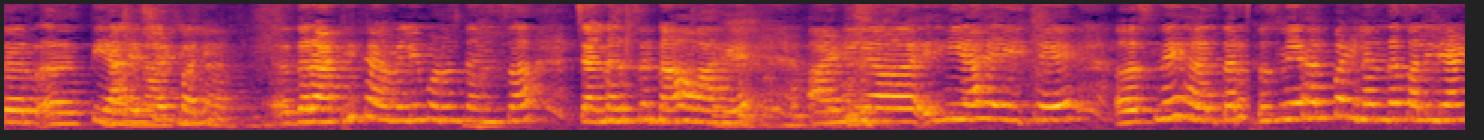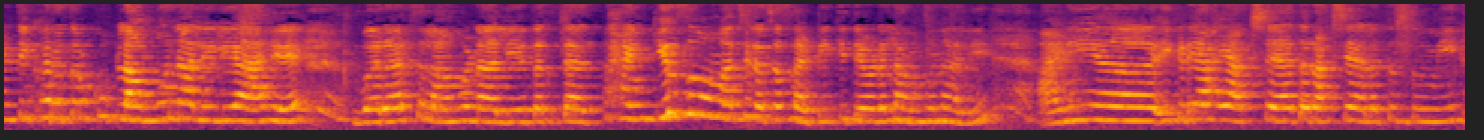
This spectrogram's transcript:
तर ती आहे शेफाली द राठी फॅमिली म्हणून त्यांचं चॅनलचं नाव आहे. आणि ही आहे इथे स्नेहल. तर तर स्नेहल पहिल्यांदाच आलेली आहे आणि ती खरं तर खूप लांबून आलेली आहे. बऱ्याच लांबून आली आहे. तर त्या थँक्यू सो मच त्याच्यासाठी की तेवढं लांबून आली. आणि इकडे आहे अक्षया तर अक्षयाला तर तुम्ही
